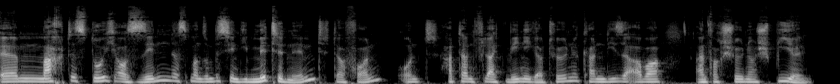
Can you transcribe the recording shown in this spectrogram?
ähm, macht es durchaus Sinn, dass man so ein bisschen die Mitte nimmt davon und hat dann vielleicht weniger Töne, kann diese aber einfach schöner spielen.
